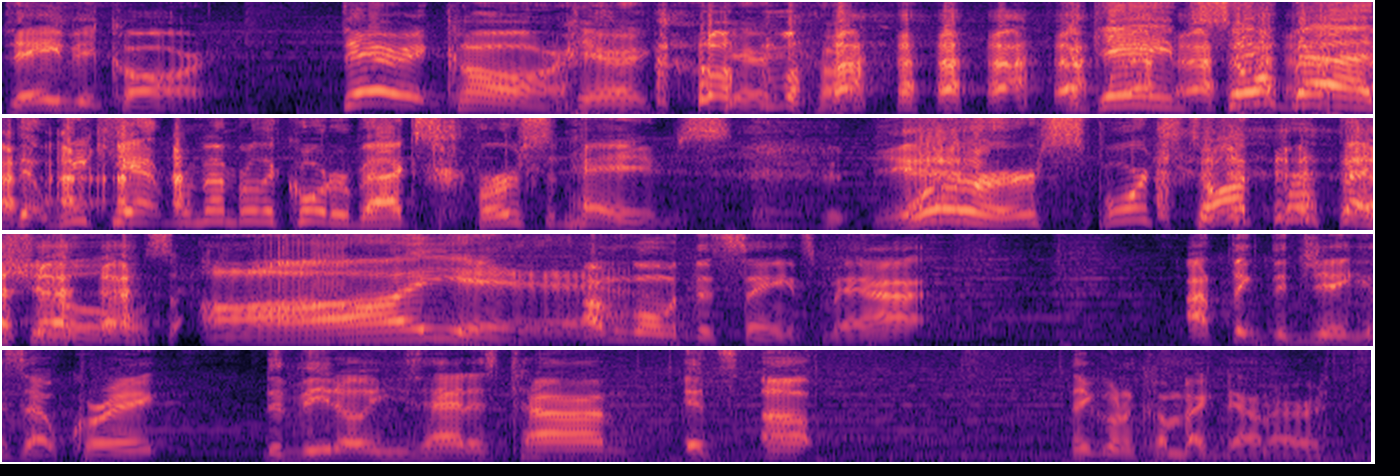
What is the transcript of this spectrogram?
David Carr. Derek Carr. Derek, Derek Carr. A game so bad that we can't remember the quarterback's first names. Yes. We're sports talk professionals. Aw, yeah. I'm going with the Saints, man. I, I think the jig is up, Craig. DeVito, he's had his time. It's up. They're going to come back down to earth.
